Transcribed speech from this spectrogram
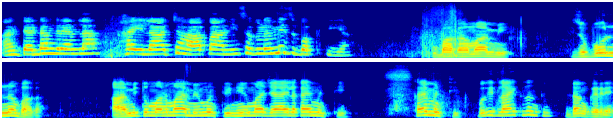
आणि त्या डंगऱ्यांना खायला चहा पाणी सगळं मीच बघतीय बघा मामी हिचं बोलणं बघा. आम्ही तुम्हाला मामी म्हणते आणि ही माझ्या आईला काय म्हणते? काय म्हणते? बघितलं ऐकलं ना तू? डांगरे.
